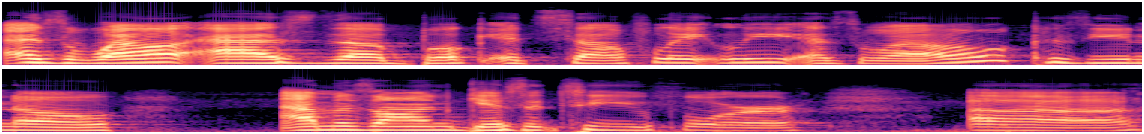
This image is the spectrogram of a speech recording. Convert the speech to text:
as well as the book itself lately as well cuz you know Amazon gives it to you for uh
